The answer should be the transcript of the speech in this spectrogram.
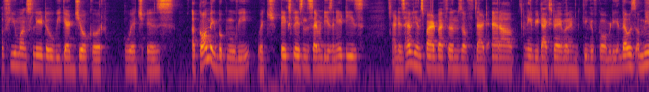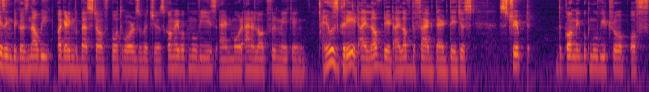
a few months later, we get Joker, which is a comic book movie which takes place in the 70s and 80s and is heavily inspired by films of that era, namely Taxi Driver and King of Comedy. And that was amazing because now we are getting the best of both worlds, which is comic book movies and more analog filmmaking. And it was great. I loved it. I loved the fact that they just stripped the comic book movie trope of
